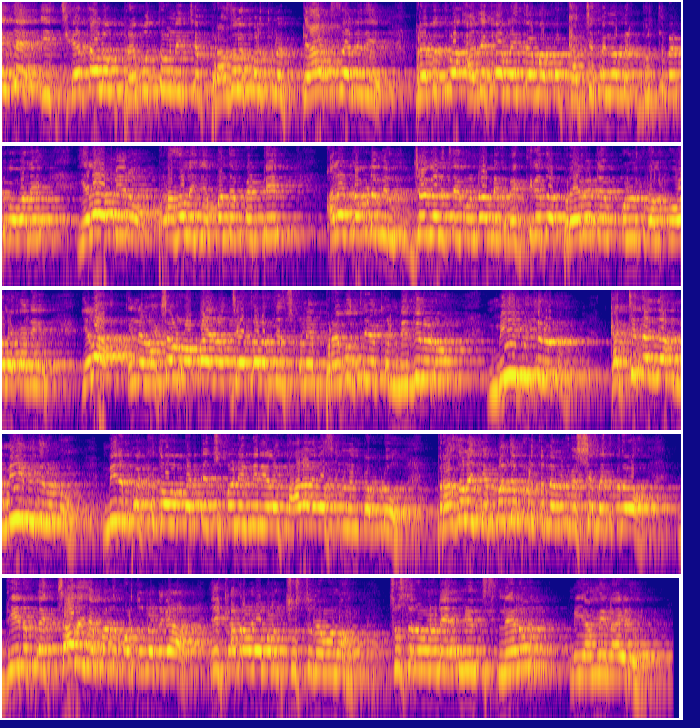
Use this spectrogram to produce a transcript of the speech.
అయితే ఈ జీతాలు ప్రభుత్వం నుంచి ప్రజలు కొడుతున్న ట్యాక్స్ అనేది ప్రభుత్వ అధికారులు అయితే మాత్రం ఖచ్చితంగా మీరు గుర్తుపెట్టుకోవాలి ఇలా మీరు ప్రజలు ఇబ్బంది పెట్టి అలాంటప్పుడు మీరు ఉద్యోగాలు చేయకుండా మీరు వ్యక్తిగత ప్రైవేట్ పనులకు వెళ్ళిపోవాలి కానీ ఇలా ఇన్ని లక్షల రూపాయల జీతాలు తీసుకునే ప్రభుత్వం యొక్క నిధులను మీ విధులను ఖచ్చితంగా మీ విధులను మీరు పక్కతో పట్టించుకొని మీరు ఇలా తాళాలు వేసుకునేటప్పుడు ప్రజలు ఇబ్బంది పడుతున్న విషయం ఎందుకు దీనిపై చాలా ఇబ్బంది పడుతున్నట్టుగా ఈ కథనంలో మనం చూస్తూనే ఉన్నాం. చూస్తూనే ఉండండి నేను మీ ఎంఈ నాయుడు.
